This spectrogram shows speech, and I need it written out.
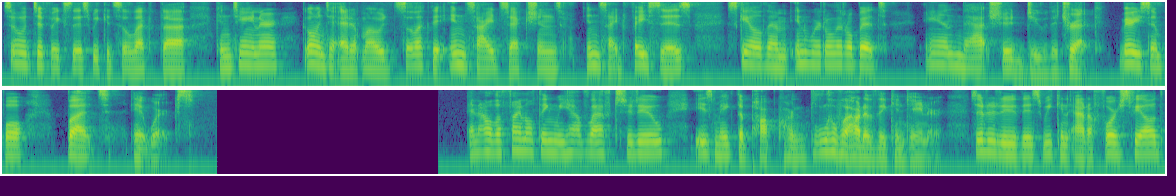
So to fix this, we could select the container, go into edit mode, select the inside sections, inside faces, scale them inward a little bit, and that should do the trick. Very simple, but it works. And now the final thing we have left to do is make the popcorn blow out of the container. So to do this, we can add a force field,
